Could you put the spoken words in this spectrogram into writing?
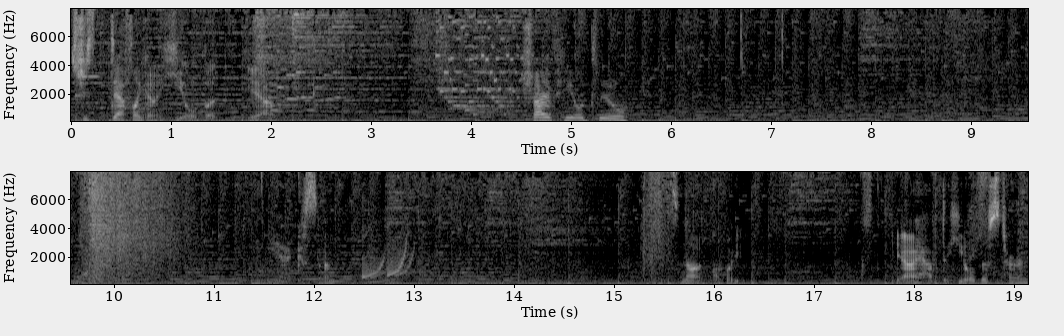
She's definitely gonna heal, but yeah. Should I have healed too? Yeah, because I'm... It's not quite... Yeah, I have to heal this turn.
